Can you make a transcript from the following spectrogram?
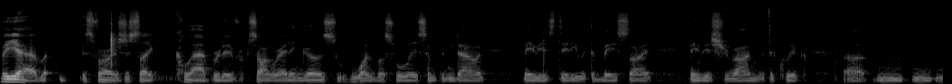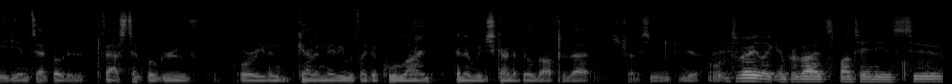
but yeah but as far as just like collaborative songwriting goes one of us will lay something down maybe it's diddy with the bass line maybe it's Shravan with a quick uh, m- m- medium tempo to fast tempo groove or even kevin maybe with like a cool line and then we just kind of build off of that just try to see what we can do Well, it's very like improvised, spontaneous too.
